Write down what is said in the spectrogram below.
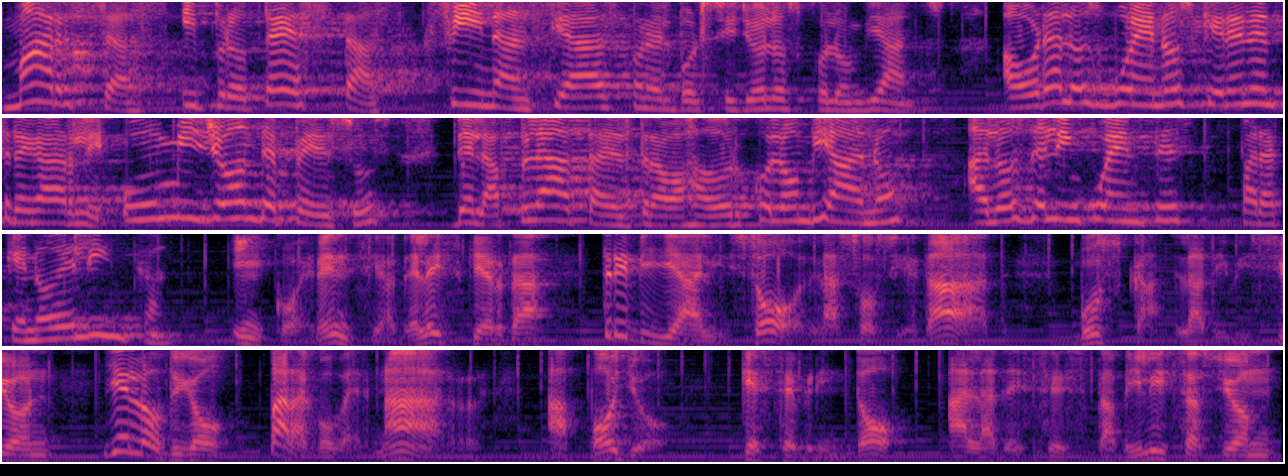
marchas y protestas financiadas con el bolsillo de los colombianos. Ahora los buenos quieren entregarle un millón de pesos de la plata del trabajador colombiano a los delincuentes para que no delincan. Incoherencia de la izquierda trivializó la sociedad, busca la división y el odio para gobernar. Apoyo que se brindó a la desestabilización,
